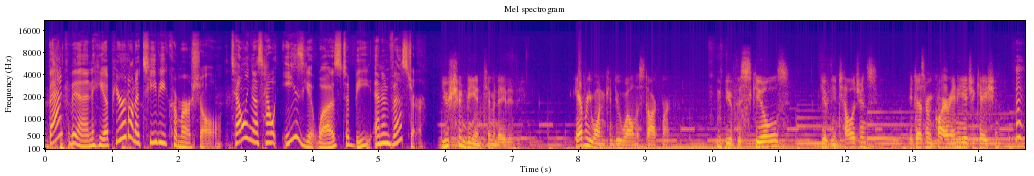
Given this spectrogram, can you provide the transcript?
back then, he appeared on a TV commercial telling us how easy it was to be an investor. You shouldn't be intimidated. Everyone can do well in the stock market. you have the skills, you have the intelligence. It doesn't require any education. Hmm.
